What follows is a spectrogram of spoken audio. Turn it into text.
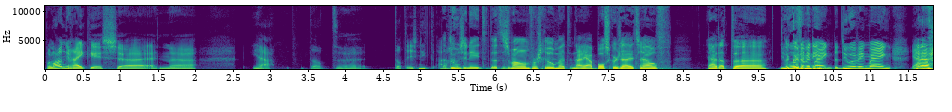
belangrijk is. eh, en eh, ja, dat, eh, dat is niet... Dat doen ze niet. Dat is wel een verschil met, nou ja, Bosker zei het zelf. Ja, dat, eh dat kunnen we niet. Dat duwen vind ik eng. Ja.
